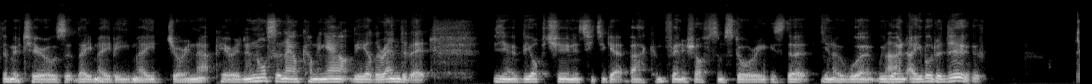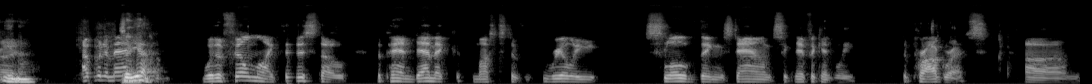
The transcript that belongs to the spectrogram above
the materials that they maybe made during that period and also now coming out the other end of it you know the opportunity to get back and finish off some stories that you know weren't we weren't able to do right. you know. I would imagine so, yeah. with a film like this though the pandemic must have really slowed things down significantly the progress um,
